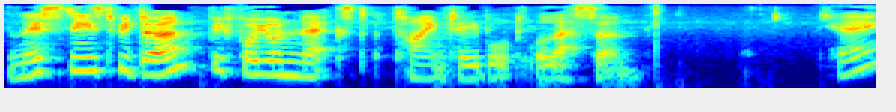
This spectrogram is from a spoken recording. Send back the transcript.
And this needs to be done before your next timetabled lesson. Okay?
